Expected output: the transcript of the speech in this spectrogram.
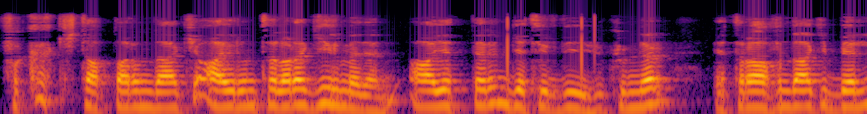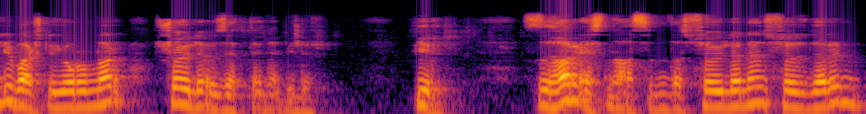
Fıkıh kitaplarındaki ayrıntılara girmeden ayetlerin getirdiği hükümler etrafındaki belli başlı yorumlar şöyle özetlenebilir. 1. Zihar esnasında söylenen sözlerin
